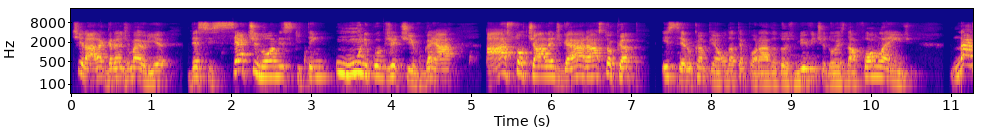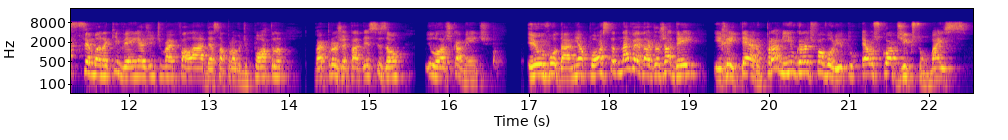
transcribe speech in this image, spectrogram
tirar a grande maioria desses sete nomes que têm um único objetivo: ganhar a Astor Challenge, ganhar a Astor Cup e ser o campeão da temporada 2022 da Fórmula Indy. Na semana que vem a gente vai falar dessa prova de Portland, vai projetar a decisão e, logicamente, eu vou dar minha aposta. Na verdade, eu já dei e reitero: para mim, o grande favorito é o Scott Dixon, mas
